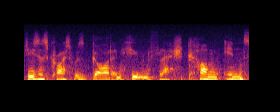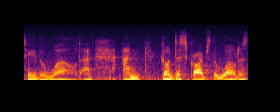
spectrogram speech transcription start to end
Jesus Christ was God in human flesh, come into the world. And, and God describes the world as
